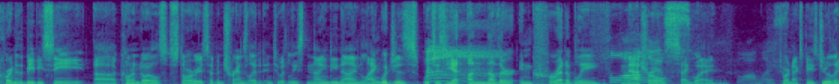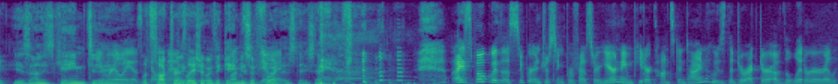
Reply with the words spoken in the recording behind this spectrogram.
According to the BBC, uh, Conan Doyle's stories have been translated into at least 99 languages, which is yet another incredibly Flawless. natural segue. Flawless. To our next piece, Julie. He is on his game today. He really is. Let's killing talk it. translation. Or the game Let's is do afoot, it. as they say. I spoke with a super interesting professor here named Peter Constantine, who's the director of the literary,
